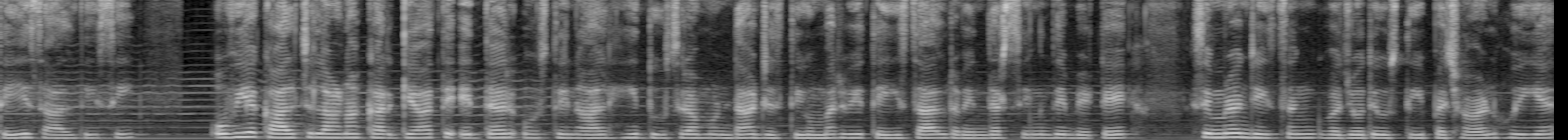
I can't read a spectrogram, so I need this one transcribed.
23 ਸਾਲ ਦੀ ਸੀ, ਉਹ ਵੀ ਅਕਾਲ ਚਲਾਣਾ ਕਰ ਗਿਆ ਤੇ ਇੱਧਰ ਉਸ ਦੇ ਨਾਲ ਹੀ ਦੂਸਰਾ ਮੁੰਡਾ, ਜਿਸ ਦੀ ਉਮਰ ਵੀ 23 ਸਾਲ, ਰਵਿੰਦਰ ਸਿੰਘ ਦੇ ਬੇਟੇ ਸਿਮਰਨਜੀਤ ਸਿੰਘ ਵਜੋਂ ਦੇ ਉਸ ਦੀ ਪਛਾਣ ਹੋਈ ਹੈ।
